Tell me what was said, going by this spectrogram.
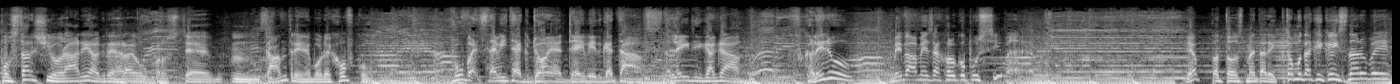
postaršího rádia, kde hrajou prostě mm, country nebo dechovku. Vůbec nevíte, kdo je David Guetta, Lady Gaga. V klidu, my vám je za chvilku pustíme. Yep, a to jsme tady. K tomu taky quiz na ruby.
